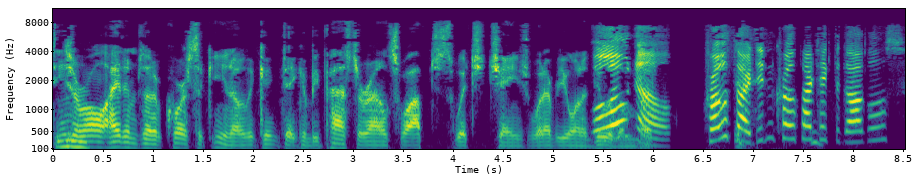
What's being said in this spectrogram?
These Mm. are all items that of course, you know, they can, they can be passed around, swapped, switched, changed, whatever you want to do oh with them. no, Crothar didn't Crothar take the goggles?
